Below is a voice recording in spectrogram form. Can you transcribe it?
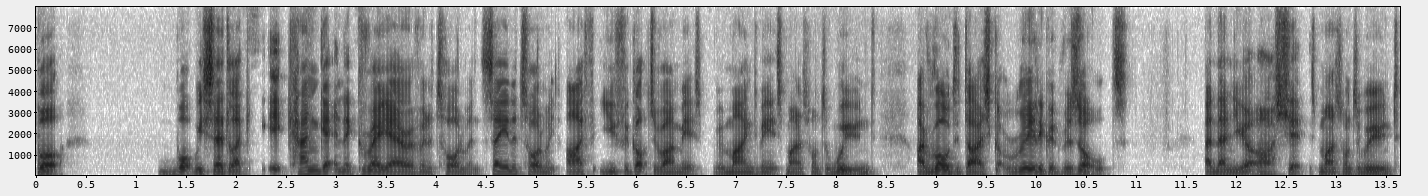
but what we said, like it can get in the grey area of in a tournament. Say in a tournament, I you forgot to remind me, it's, remind me it's minus one to wound. I rolled the dice, got a really good result, and then you go, oh shit, it's minus one to wound,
